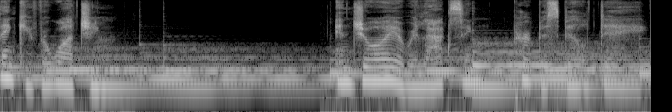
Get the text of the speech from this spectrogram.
Thank you for watching. Enjoy a relaxing, purpose filled day.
